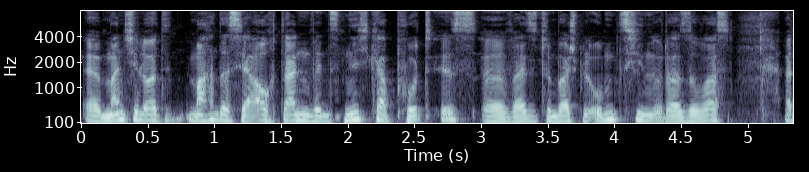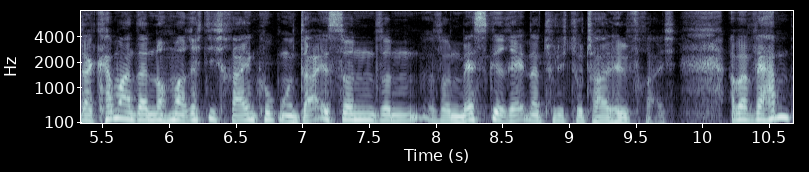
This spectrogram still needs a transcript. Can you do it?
äh, manche Leute machen das ja auch dann, wenn es nicht kaputt ist, äh, weil sie zum Beispiel umziehen oder sowas. Aber da kann man dann nochmal richtig reingucken und da ist so ein, so, ein, so ein Messgerät natürlich total hilfreich. Aber wir haben,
